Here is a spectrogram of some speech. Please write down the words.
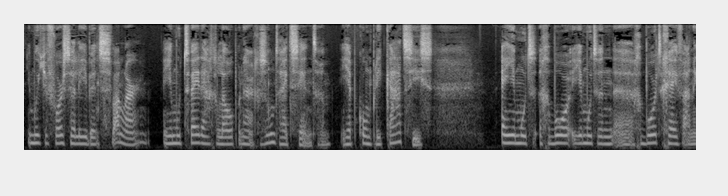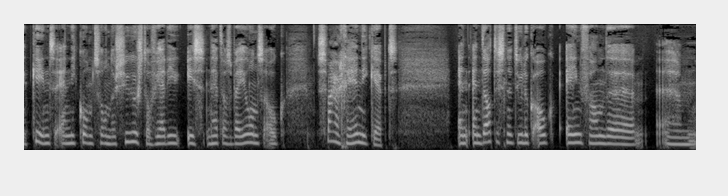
je moet je voorstellen, je bent zwanger... en je moet twee dagen lopen naar een gezondheidscentrum. Je hebt complicaties... En je moet, geboor, je moet een eh, geboorte geven aan een kind... en die komt zonder zuurstof. Ja, die is net als bij ons ook zwaar gehandicapt. En, en dat is natuurlijk ook een van de... ehm,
